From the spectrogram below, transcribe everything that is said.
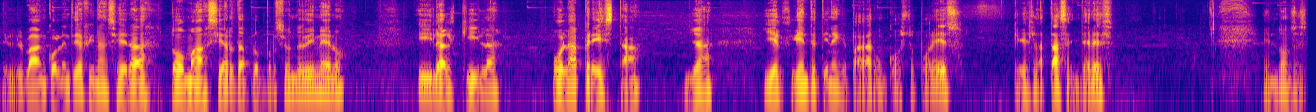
El banco, la entidad financiera toma cierta proporción de dinero y la alquila o la presta, ¿ya? Y el cliente tiene que pagar un costo por eso. que es la tasa de interés. Entonces,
